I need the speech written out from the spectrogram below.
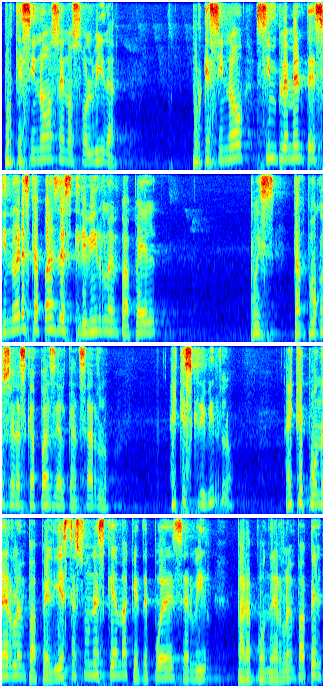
porque si no se nos olvida. Porque si no, simplemente, si no eres capaz de escribirlo en papel, pues tampoco serás capaz de alcanzarlo. Hay que escribirlo, hay que ponerlo en papel. Y este es un esquema que te puede servir para ponerlo en papel.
